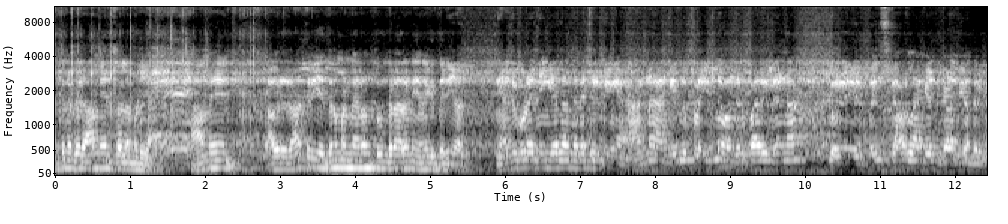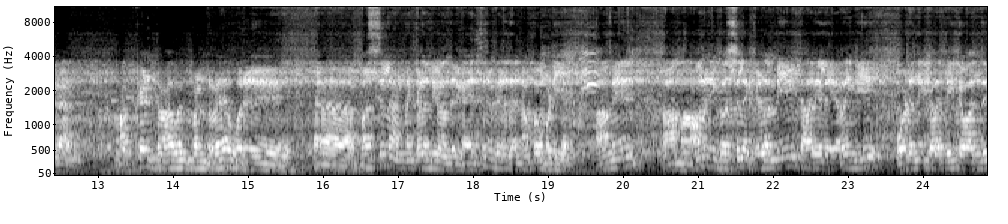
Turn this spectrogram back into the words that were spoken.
எத்தனை பேர் ஆமேன் சொல்ல முடியும்? ஆமேன். அவர் ராத்திரி எத்தனை மணி நேரம் தூங்குறாருன்னு எனக்கு தெரியாது. நேற்று கூட நீங்க எல்லாம் நினைச்சிருப்பீங்க. அண்ணன் அங்கிருந்து ஃப்ளைட்ல வந்திருப்பாரு இல்லைன்னா ஒரு பென்ஸ் கார்ல அங்கிருந்து கிளம்பி வந்திருக்கிறார். மக்கள் டிராவல் பண்ற ஒரு பஸ்ஸில் அண்ணன் கிளம்பி வந்திருக்கான் எத்தனை பேர் இதை நம்ப முடியும்? ஆமே ஆமா ஆமனி பஸ்ஸில் கிளம்பி காரையில் இறங்கி உடனே கிளம்பி இங்க வந்து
